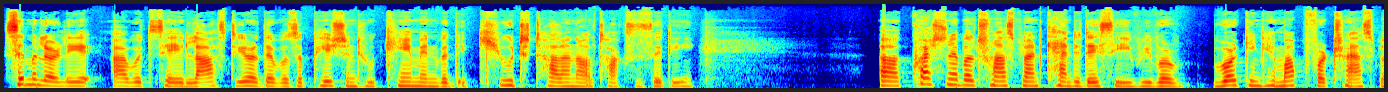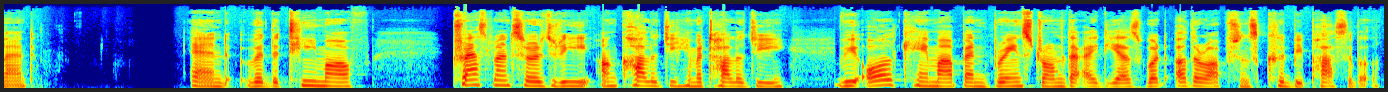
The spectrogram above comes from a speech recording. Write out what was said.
Similarly, I would say last year there was a patient who came in with acute Tylenol toxicity, questionable transplant candidacy. We were working him up for transplant. And with the team of transplant surgery, oncology, hematology, we all came up and brainstormed the ideas what other options could be possible.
